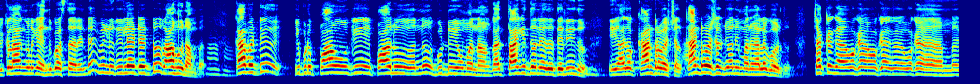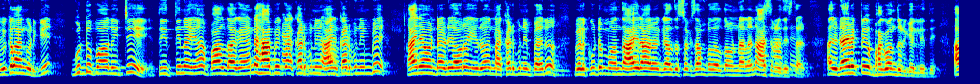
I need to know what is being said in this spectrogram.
వికలాంగులుగా ఎందుకు వస్తారంటే వీళ్ళు రిలేటెడ్ టు రాహు నంబర్ కాబట్టి ఇప్పుడు పాముకి పాలు అను గుడ్డు ఇవ్వమన్నాం. అది తాగిద్దో లేదో తెలియదు అదొక కాంట్రవర్షియల్ కాంట్రవర్షియల్ జోలికి మనం వెళ్ళకూడదు. చక్కగా ఒక ఒక ఒక వికలాంగుడికి గుడ్డు పాలు ఇచ్చి తినయ్యా పాలు తాగాయంటే హ్యాపీగా కడుపు ఆయన కడుపు నింపి ఆయన ఏమంటాడు ఎవరో ఈరోజు నా కడుపు నింపారు వీళ్ళ కుటుంబం అంతా ఆయుర ఆరోగ్యాలతో సుఖ సంపదలతో ఉండాలని ఆశీర్వదిస్తాడు. అది డైరెక్ట్గా భగవంతుడికి వెళ్ళిద్ది. ఆ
